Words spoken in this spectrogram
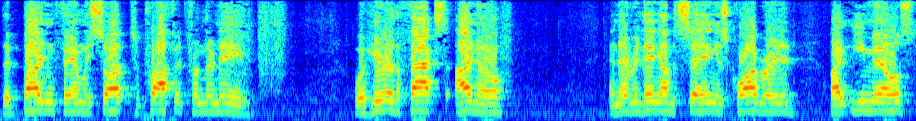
that Biden family sought to profit from their name. Well, here are the facts I know, and everything I'm saying is corroborated by emails,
